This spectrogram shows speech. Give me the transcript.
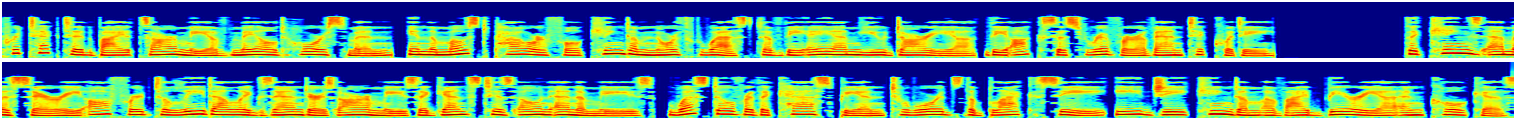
protected by its army of mailed horsemen, in the most powerful kingdom northwest of the Amu Darya the Oxus River of antiquity. The king's emissary offered to lead Alexander's armies against his own enemies, west over the Caspian towards the Black Sea e.g. Kingdom of Iberia and Colchis.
